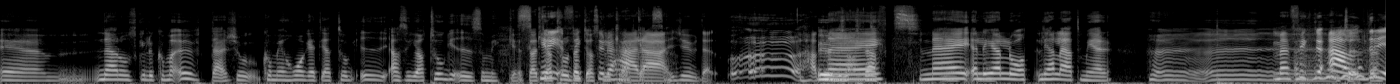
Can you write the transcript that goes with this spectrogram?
ehm, när hon skulle komma ut där så kom jag ihåg att jag tog i, alltså jag tog i så mycket så att jag trodde att jag fick skulle du det här kräkas. äh, ljudet? Uh, Nej, nej eller jag, låt, jag lät mer Men fick du aldrig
